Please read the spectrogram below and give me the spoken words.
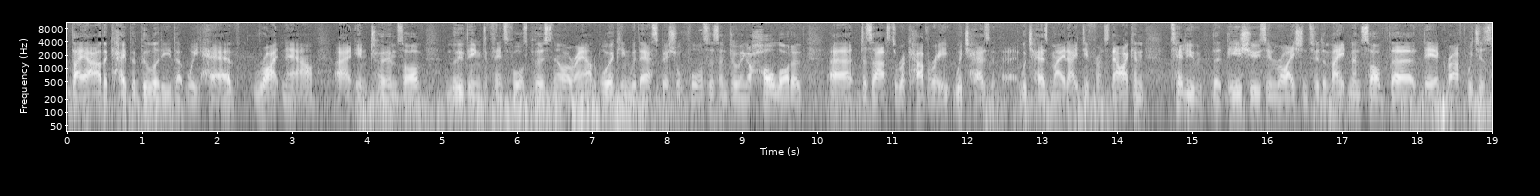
They are the capability that we have right now uh, in terms of moving Defence Force personnel around, working with our special forces, and doing a whole lot of uh, disaster recovery, which has uh, which has made a difference. Now, I can tell you that the issues in relation to the maintenance of the, the aircraft, which is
